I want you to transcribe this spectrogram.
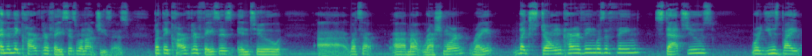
And then they carved their faces, well, not Jesus, but they carved their faces into, uh, what's that, uh, Mount Rushmore, right? Like stone carving was a thing. Statues were used by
